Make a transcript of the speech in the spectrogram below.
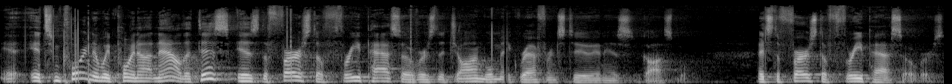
it's important that we point out now that this is the first of three Passovers that John will make reference to in his gospel. It's the first of three Passovers.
